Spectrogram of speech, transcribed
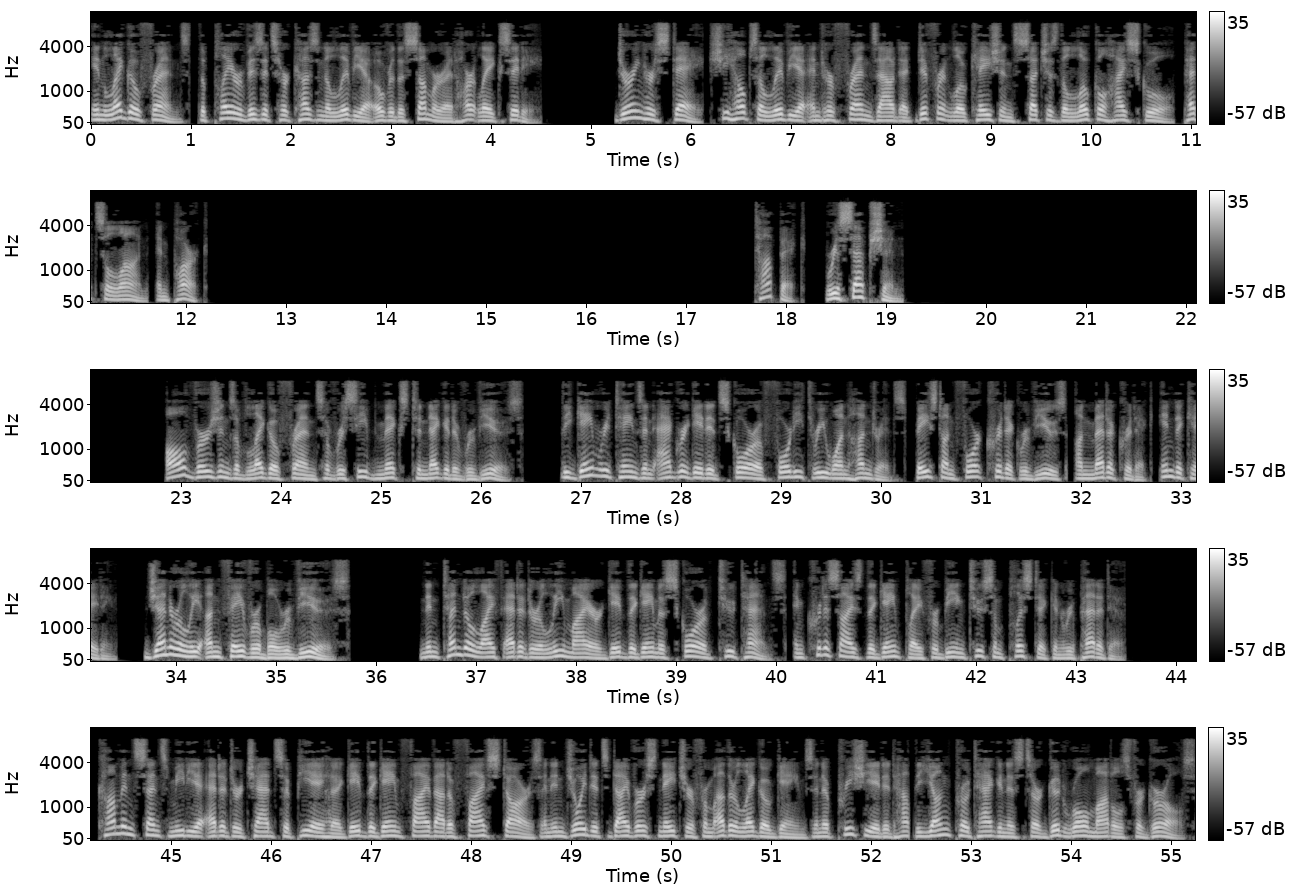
In LEGO Friends, the player visits her cousin Olivia over the summer at Heartlake City. During her stay, she helps Olivia and her friends out at different locations such as the local high school, pet salon, and park. Reception All versions of LEGO Friends have received mixed to negative reviews. The game retains an aggregated score of 43 100s, based on four critic reviews, on Metacritic, indicating generally unfavorable reviews. Nintendo Life editor Lee Meyer gave the game a score of 2 tenths, and criticized the gameplay for being too simplistic and repetitive. Common Sense Media editor Chad Sapieha gave the game 5 out of 5 stars and enjoyed its diverse nature from other LEGO games and appreciated how the young protagonists are good role models for girls.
